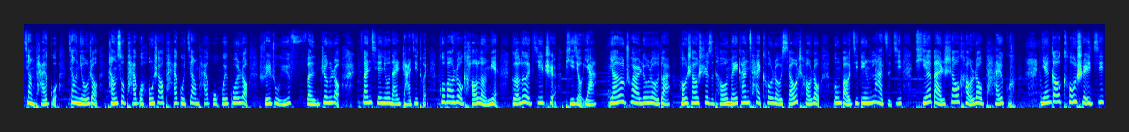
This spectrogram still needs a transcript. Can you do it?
酱排骨、酱牛肉、糖醋排骨、红烧排骨、酱排骨、回锅肉、水煮鱼粉蒸肉、番茄牛腩炸鸡腿、锅包肉烤冷面、可乐鸡翅、啤酒鸭、羊肉串、溜肉段、红烧狮子头、梅干菜扣肉、小炒肉、宫保鸡丁、辣子鸡、铁板烧烤肉排骨、年糕口水鸡。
